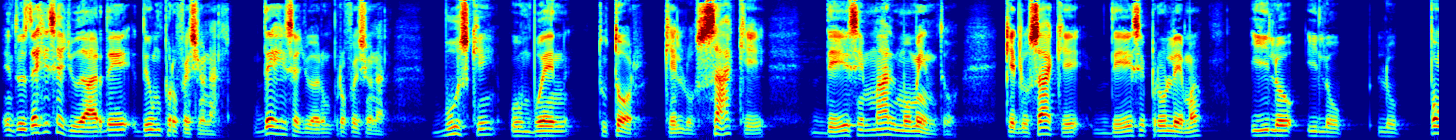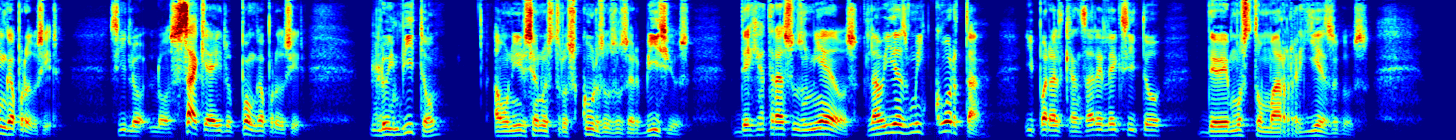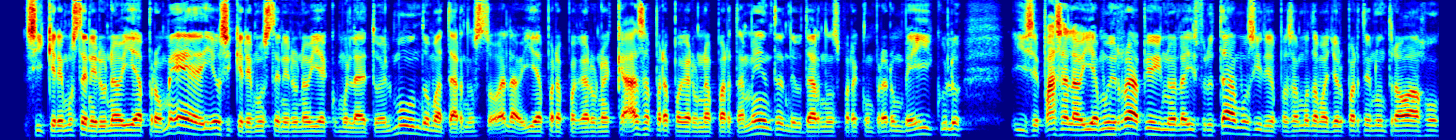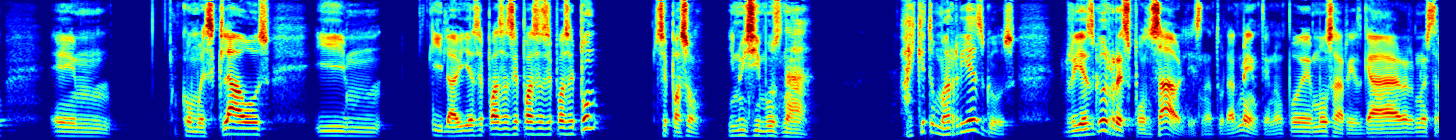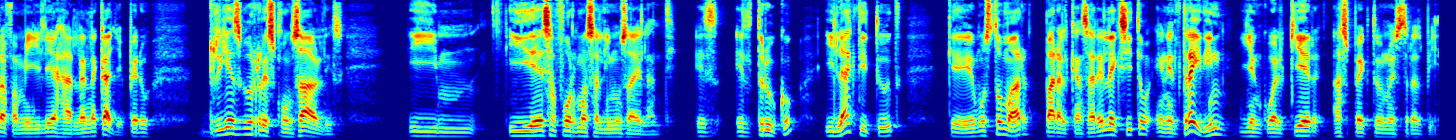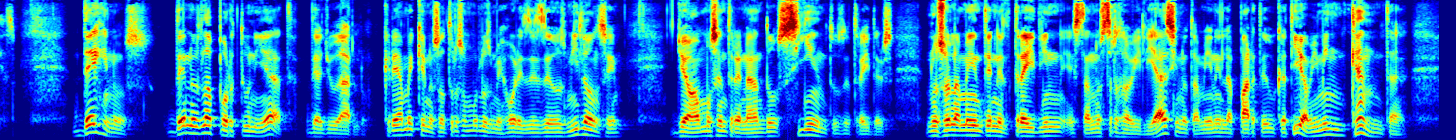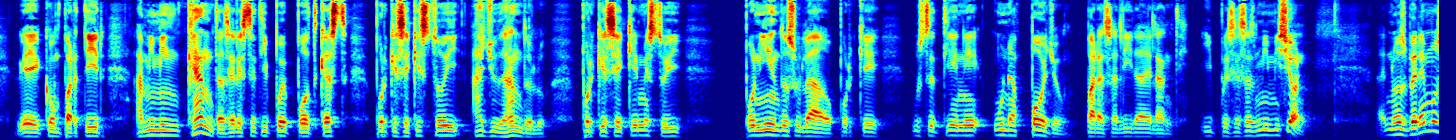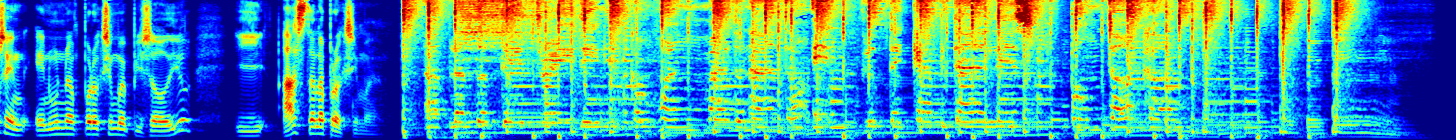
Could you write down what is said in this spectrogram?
entonces déjese ayudar de, de un profesional. Déjese ayudar un profesional. Busque un buen tutor que lo saque de ese mal momento que lo saque de ese problema y lo, y lo, lo ponga a producir. Si lo, lo saque ahí y lo ponga a producir. Lo invito a unirse a nuestros cursos o servicios. Deje atrás sus miedos. La vida es muy corta y para alcanzar el éxito debemos tomar riesgos si queremos tener una vida promedio, si queremos tener una vida como la de todo el mundo, matarnos toda la vida para pagar una casa, para pagar un apartamento, endeudarnos para comprar un vehículo, y se pasa la vida muy rápido y no la disfrutamos y le pasamos la mayor parte en un trabajo em, como esclavos, y, y la vida se pasa, se pasa, se pasa, y ¡pum! Se pasó, y no hicimos nada. Hay que tomar riesgos riesgos responsables, naturalmente. No podemos arriesgar nuestra familia, dejarla en la calle, pero riesgos responsables. Y, y de esa forma salimos adelante. Es el truco y la actitud que debemos tomar para alcanzar el éxito en el trading y en cualquier aspecto de nuestras vidas. Déjenos, denos la oportunidad de ayudarlo. Créame que nosotros somos los mejores. Desde 2011 llevamos entrenando cientos de traders. No solamente en el trading están nuestras habilidades, sino también en la parte educativa. A mí me encanta eh, compartir. A mí me encanta hacer este tipo de podcast porque sé que estoy ayudándolo, porque sé que me estoy poniendo a su lado, porque usted tiene un apoyo para salir adelante. Y pues esa es mi misión. Nos veremos en, en un próximo episodio y hasta la próxima.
